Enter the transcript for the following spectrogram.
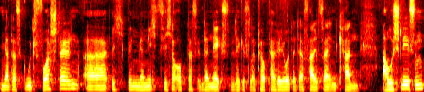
mir das gut vorstellen. Äh, ich bin mir nicht sicher, ob das in der nächsten Legislaturperiode der Fall sein kann. Ausschließen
